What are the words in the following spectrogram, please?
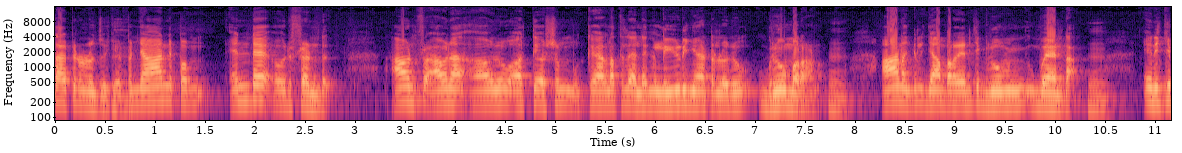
താല്പര്യമുള്ളതെന്ന് ചോദിക്കാം. ഇപ്പം ഞാനിപ്പം എന്റെ ഒരു ഫ്രണ്ട് അവൻ അവൻ ഒരു അത്യാവശ്യം കേരളത്തിൽ അല്ലെങ്കിൽ ലീഡിങ് ആയിട്ടുള്ളൊരു ഗ്രൂമറാണ് ആണെങ്കിൽ ഞാൻ പറയാം എനിക്ക് ഗ്രൂമിങ് വേണ്ട. എനിക്ക്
